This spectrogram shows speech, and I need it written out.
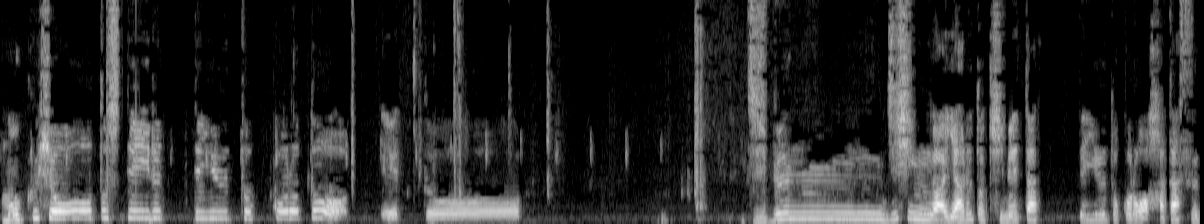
目標としているっていうところ、と、自分自身がやると決めたっていうところを果たすっ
